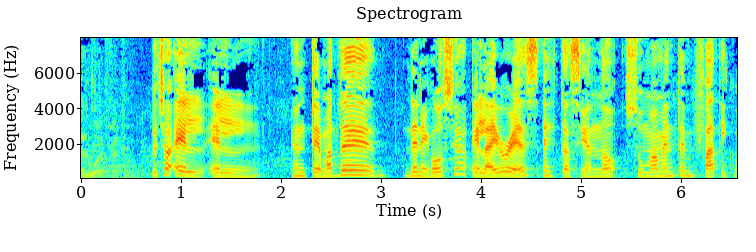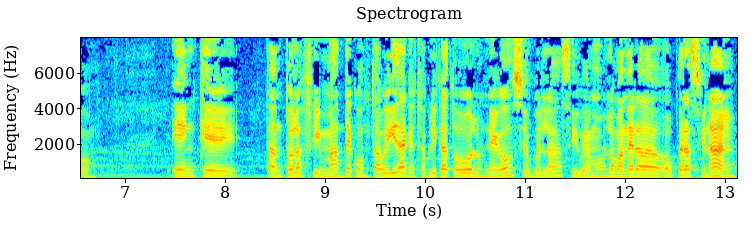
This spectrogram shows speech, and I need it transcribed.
El Wi-Fi también. De hecho, el, el, en temas de, de negocio, el IRS está siendo sumamente enfático en que tanto las firmas de contabilidad, que esto aplica a todos los negocios, ¿verdad? Si vemos la manera operacional,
